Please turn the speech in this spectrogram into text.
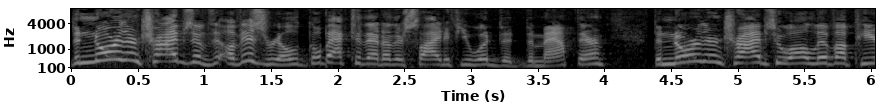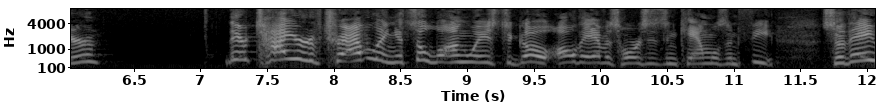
The northern tribes of, of Israel, go back to that other slide if you would, the, the map there. The northern tribes who all live up here, they're tired of traveling. It's a long ways to go. All they have is horses and camels and feet. So they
